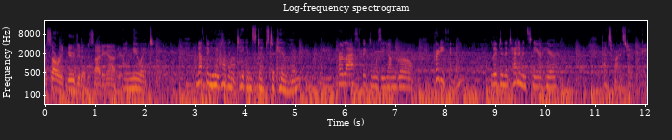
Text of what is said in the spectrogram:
looking. An Asari fugitive is hiding out here. I knew it. Nothing You haven't taken steps to kill her? Her last victim was a young girl. Pretty thing. Lived in the tenements near here. That's where I'd start looking.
